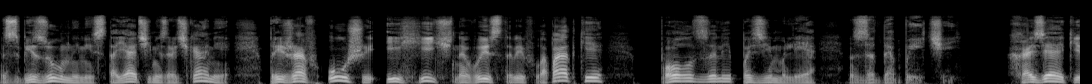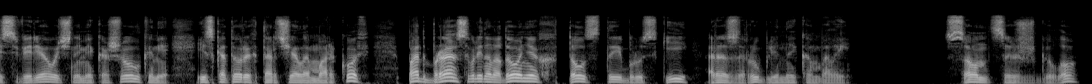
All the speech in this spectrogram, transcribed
с безумными стоячими зрачками, прижав уши и хищно выставив лопатки, ползали по земле за добычей. Хозяйки с веревочными кошелками, из которых торчала морковь, подбрасывали на ладонях толстые бруски разрубленной камбалы. Солнце жгло,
